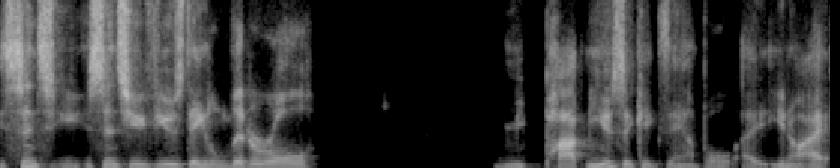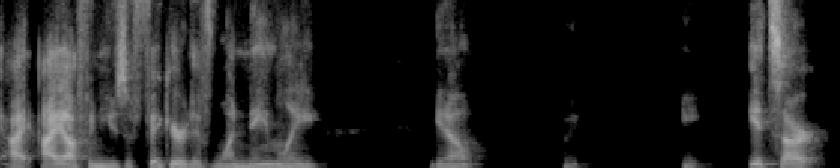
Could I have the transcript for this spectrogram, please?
since since you've used a literal pop music example, I, you know, I, I, I often use a figurative one, namely, you know, it's our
